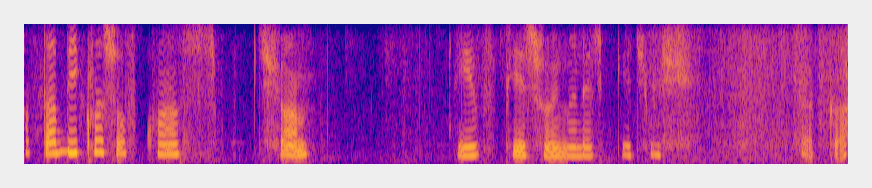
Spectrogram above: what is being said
Hatta bir Clash of Clans şu an bir PS oyunları geçmiş. Bir dakika.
